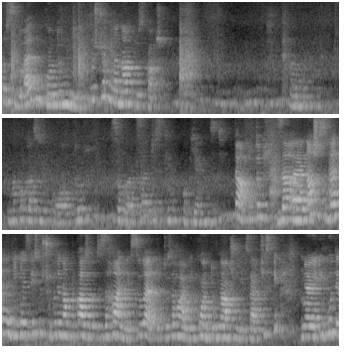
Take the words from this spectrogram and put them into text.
про силуетну контурну лінію? Про що вона нам розкаже? Е, Вона показує контур, силует зачіски, об'ємність. Так, тобто за, е, наша силуетна лінія, звісно, що буде нам показувати загальний силует, тобто загальний контур нашої зачіски, е, і буде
